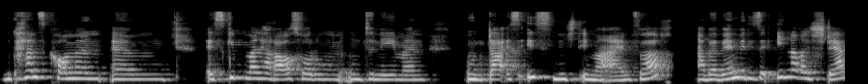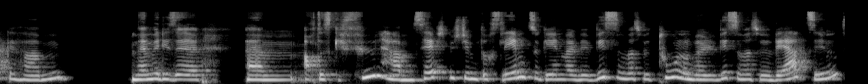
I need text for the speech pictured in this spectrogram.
du kannst kommen, ähm, es gibt mal Herausforderungen in Unternehmen und da es ist nicht immer einfach, aber wenn wir diese innere Stärke haben, wenn wir diese ähm, auch das Gefühl haben, selbstbestimmt durchs Leben zu gehen, weil wir wissen, was wir tun und weil wir wissen, was wir wert sind,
